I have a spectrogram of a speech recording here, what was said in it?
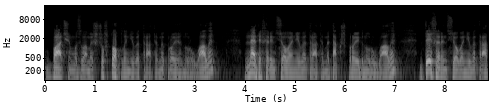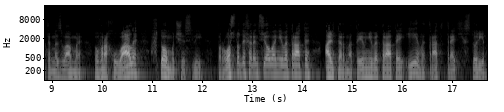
бачимо з вами, що втоплені витрати ми проігнорували, недиференційовані витрати ми також проігнорували, диференційовані витрати ми з вами врахували, в тому числі просто диференційовані витрати, альтернативні витрати і витрати третіх сторін.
